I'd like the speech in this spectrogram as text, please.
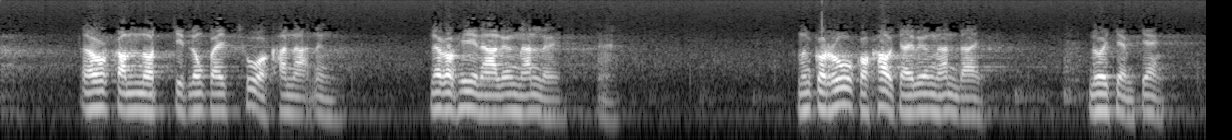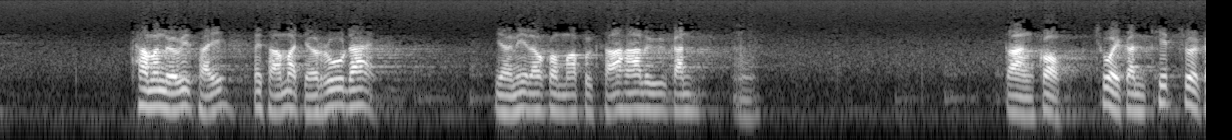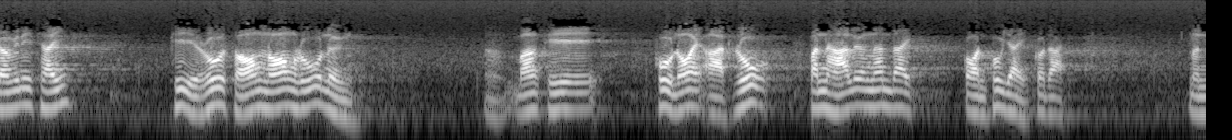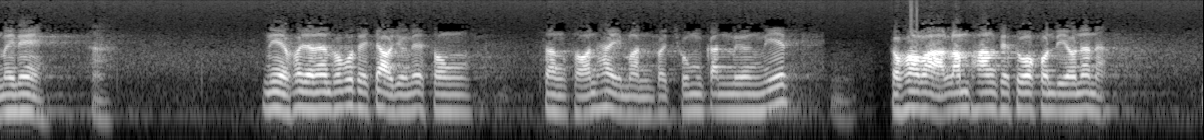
เราก็กำหนดจิตลงไปชั่วขณะหนึ่ง แล้วก็พิจารณาเรื่องนั้นเลยมันก็รู้ก็เข้าใจเรื่องนั้นได้ โดยแจ่มแจ้ง ถ้ามันเหลือวิสัยไม่สามารถจะรู้ได้ อย่างนี้เราก็มาปรึกษาหารือกันต่างก็ช่วยกันคิดช่วยกันวินิจฉัย พี่รู้สองน้องรู้หนึ่งบางที ผู้น้อยอาจรู้ปัญหาเรื่องนั้นได้ก่อนผู้ใหญ่ก็ได้ มันไม่แน่เนี่ยเพราะฉะนั้นพระพุทธเจ้าจึงได้ทรงสั่งสอนให้มันประชุมกันเนืองนิด ก็เพราะว่าลำพังแต่ตัวคนเดียวนั่นน่ะ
